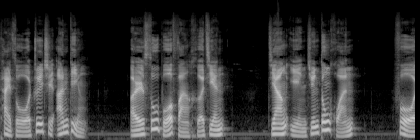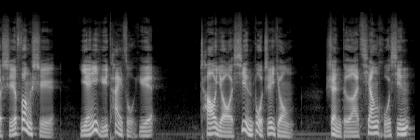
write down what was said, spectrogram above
太祖追至安定，而苏伯反河间，将引军东还。复时奉使言于太祖曰：“超有信步之勇。”甚得羌胡心，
